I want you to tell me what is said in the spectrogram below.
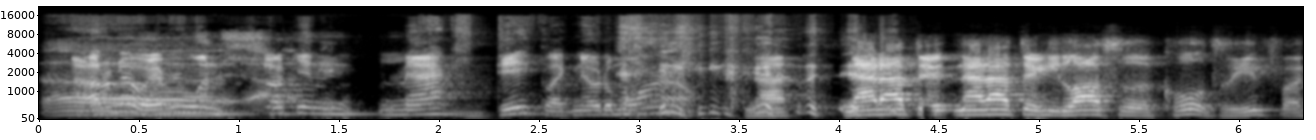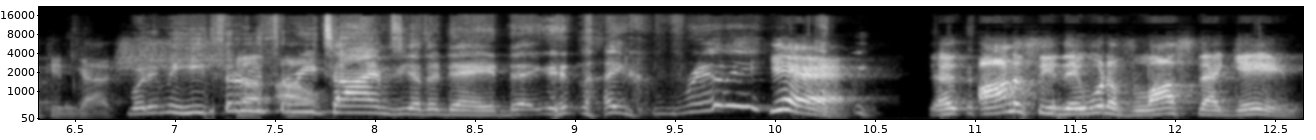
I don't know. Everyone's Uh, sucking Max dick like no tomorrow. Not not out there. Not out there. He lost to the Colts. He fucking got. What do you mean? He threw three out. times the other day. Like really? Yeah. Honestly, they would have lost that game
